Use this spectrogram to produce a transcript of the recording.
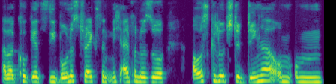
aber guck jetzt, die Bonustracks sind nicht einfach nur so ausgelutschte Dinger, um, um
